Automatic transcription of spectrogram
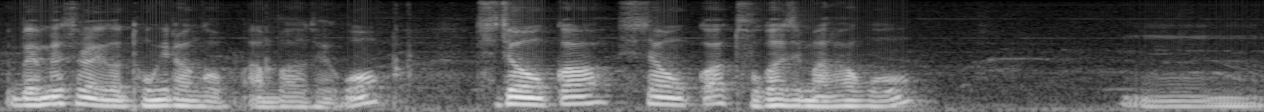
매매수랑 이건 동일한 거 안 봐도 되고 지정호가, 시장호가 두 가지만 하고 음,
